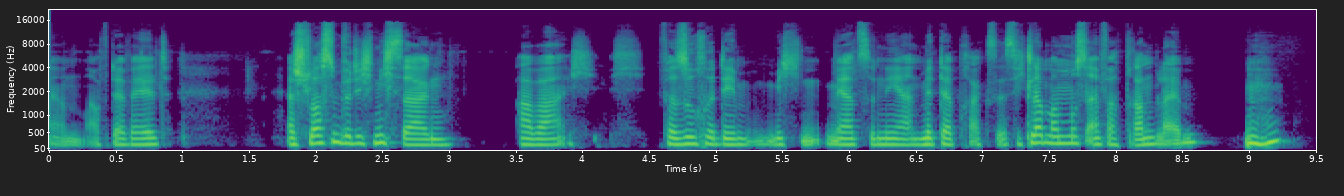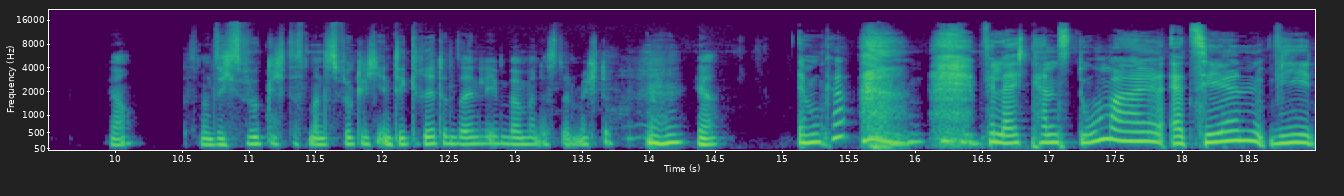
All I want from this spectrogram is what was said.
ähm, auf der Welt. Erschlossen würde ich nicht sagen, aber ich, ich versuche dem mich mehr zu nähern mit der Praxis. Ich glaube, man muss einfach dranbleiben. Mhm. Ja, dass man sich wirklich, dass man es wirklich integriert in sein Leben, wenn man das denn möchte. Mhm. Ja. Imke, vielleicht kannst du mal erzählen, wie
